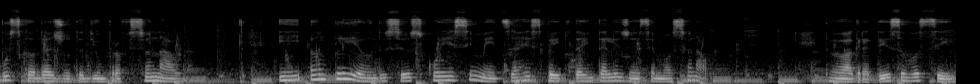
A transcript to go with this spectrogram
buscando a ajuda de um profissional e ampliando seus conhecimentos a respeito da inteligência emocional. Então eu agradeço a você,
